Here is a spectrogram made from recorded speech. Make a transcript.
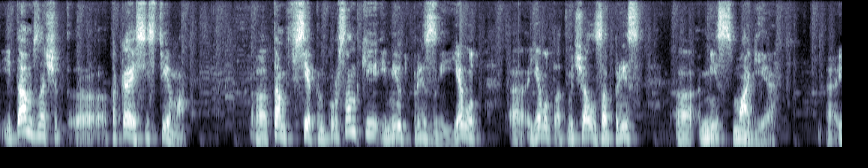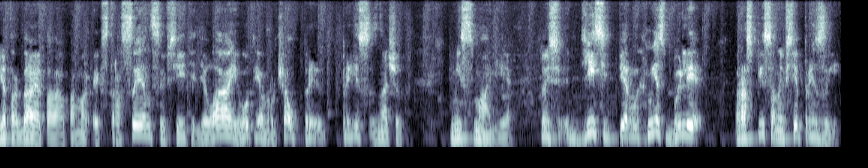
и там, значит, такая система. Там все конкурсантки имеют призы. Я вот, я вот отвечал за приз «Мисс Магия». Я тогда это там экстрасенсы, все эти дела, и вот я вручал при, приз, значит, «Мисс Магия». То есть 10 первых мест были расписаны все призы.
